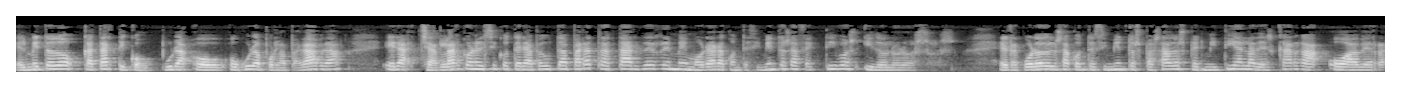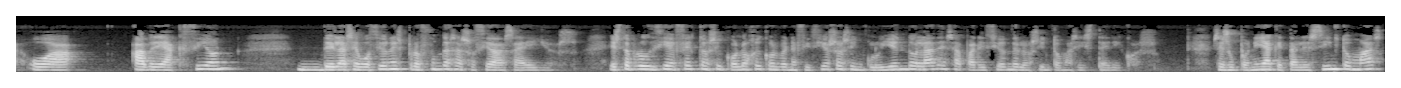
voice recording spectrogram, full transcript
El método catártico o, cura por la palabra era charlar con el psicoterapeuta para tratar de rememorar acontecimientos afectivos y dolorosos. El recuerdo de los acontecimientos pasados permitía la descarga o, o abreacción de las emociones profundas asociadas a ellos. Esto producía efectos psicológicos beneficiosos, incluyendo la desaparición de los síntomas histéricos. Se suponía que tales síntomas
